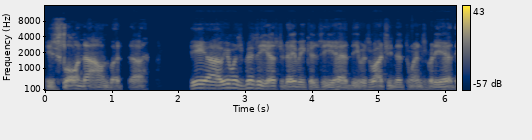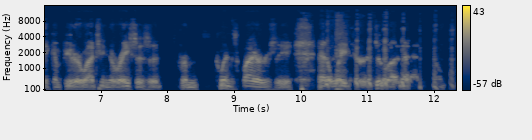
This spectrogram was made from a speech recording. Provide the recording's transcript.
he's slowing down, but he uh, he was busy yesterday because he had he was watching the Twins, but he had the computer watching the races at, from TwinSpires. He had a wager or two on that.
